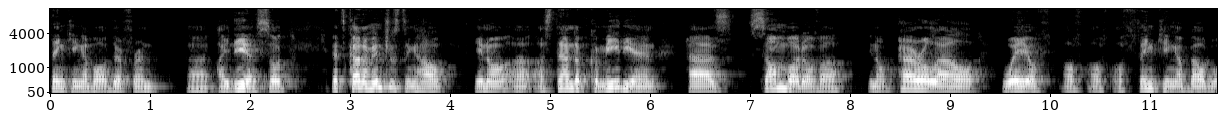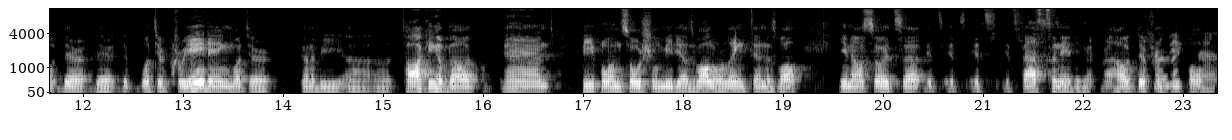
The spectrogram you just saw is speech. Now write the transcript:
thinking about different uh, ideas. So it's kind of interesting how you know a, a stand-up comedian has somewhat of a you know parallel way of of, of, of thinking about what they're, they're what they're creating, what they're going to be uh, uh, talking about, and people on social media as well or LinkedIn as well. You know, so it's uh, it's it's it's it's fascinating how different people that.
